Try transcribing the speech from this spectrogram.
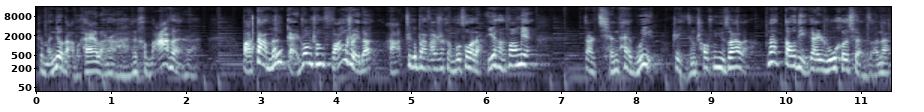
这门就打不开了，是吧？这很麻烦，是吧？把大门改装成防水的啊，这个办法是很不错的，也很方便。但是钱太贵了，这已经超出预算了。那到底该如何选择呢？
